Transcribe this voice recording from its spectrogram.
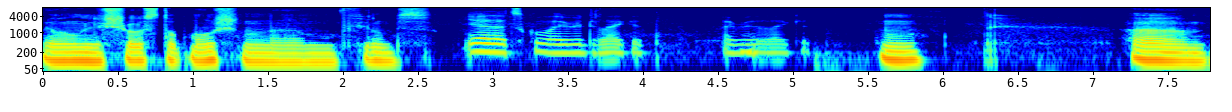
they only show stop motion um, films. Yeah, that's cool. I really like it. I really like it. Mm. Um,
